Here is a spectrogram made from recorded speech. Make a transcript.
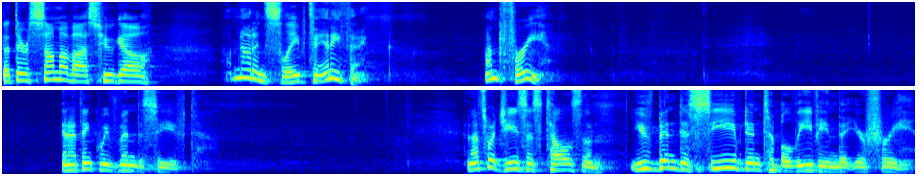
that there's some of us who go, I'm not enslaved to anything, I'm free. And I think we've been deceived. And that's what Jesus tells them. You've been deceived into believing that you're free,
